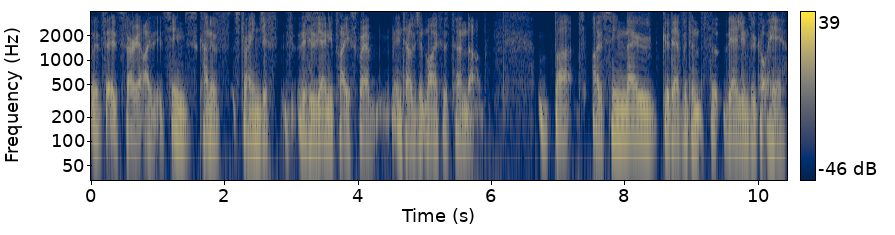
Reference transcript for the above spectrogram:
It's, it's very. It seems kind of strange if this is the only place where intelligent life has turned up. But I've seen no good evidence that the aliens have got here.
